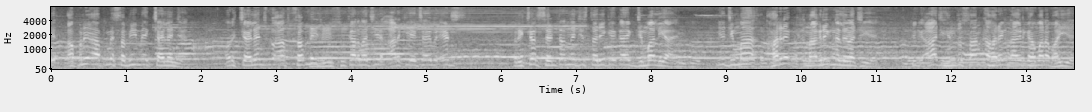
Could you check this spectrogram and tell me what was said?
ये अपने आप में सभी में एक चैलेंज है। और इस चैलेंज को आप सबने स्वीकारना चाहिए। R K H I AIDS research centre ने जिस तरीके का एक जिम्मा लिया है ये जिम्मा हर एक नागरिक ने लेना चाहिए। क्योंकि आज हिंदुस्तान का हर एक नागरिक हमारा भाई है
